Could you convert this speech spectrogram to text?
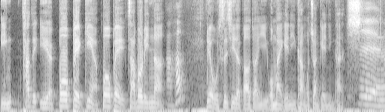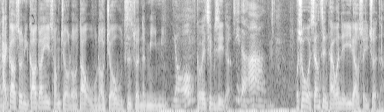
银他的也波贝囝波贝查波琳娜啊哈，六五四七的高端 E，我买给你看，我赚给你看，是。还告诉你高端 E 从九楼到五楼九五至尊的秘密，有。各位记不记得？记得啊，我说我相信台湾的医疗水准啊，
